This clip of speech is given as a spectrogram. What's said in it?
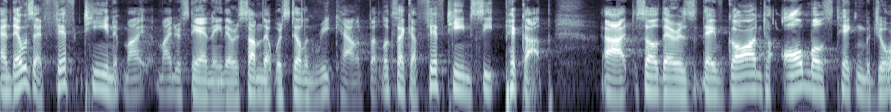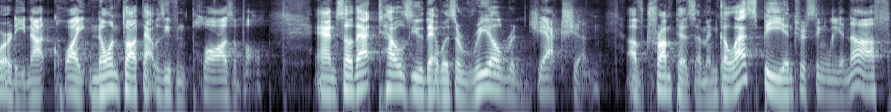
And there was a 15, my, my understanding, there were some that were still in recount, but looks like a 15 seat pickup. Uh, so there is, they've gone to almost taking majority, not quite. No one thought that was even plausible. And so that tells you there was a real rejection of Trumpism. And Gillespie, interestingly enough,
